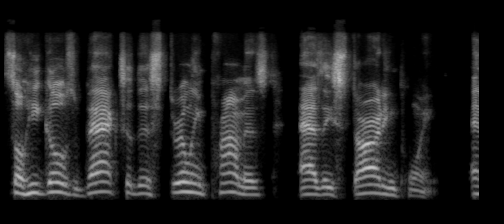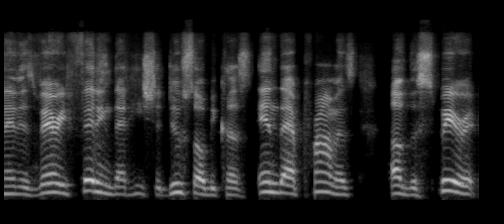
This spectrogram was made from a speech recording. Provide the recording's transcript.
So he goes back to this thrilling promise as a starting point. And it is very fitting that he should do so because in that promise of the Spirit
